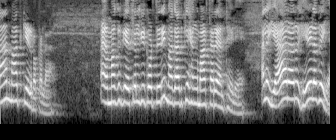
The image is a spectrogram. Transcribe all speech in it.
ನಾನು ಮಾತು ಕೇಳ್ಬೇಕಲ್ಲ? ಮಗುಗೆ ಸಲ್ಗೆ ಕೊಡ್ತೀರಿ, ಮಗ ಅದಕ್ಕೆ ಹೆಂಗೆ ಮಾಡ್ತಾರೆ ಅಂತ ಹೇಳಿ. ಅಲ್ಲ ಯಾರು ಹೇಳೋದಯ್ಯ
